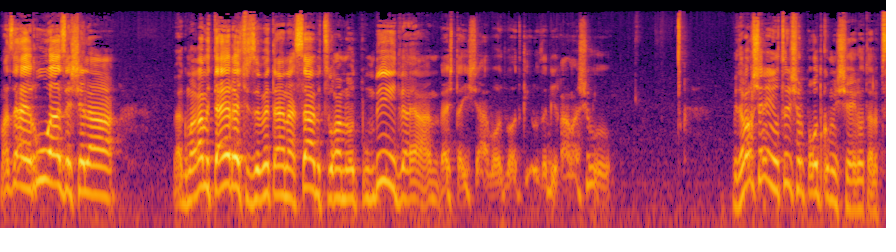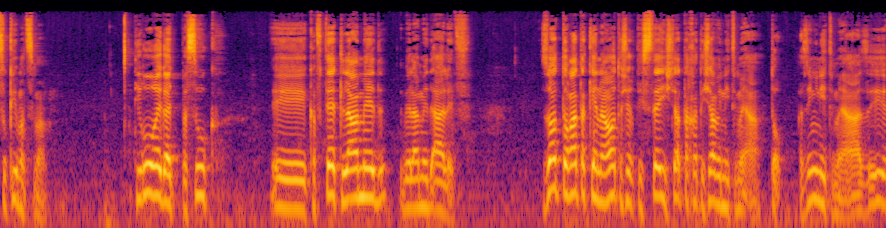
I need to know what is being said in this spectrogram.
מה זה האירוע הזה של ה... והגמרא מתארת שזה באמת היה נעשה בצורה מאוד פומבית, והיה מבייש את האישה ועוד ועוד, כאילו זה נראה משהו... ודבר שני, אני רוצה לשאול פה עוד כל מיני שאלות על הפסוקים עצמם. תראו רגע את פסוק אה, כ"ט ל' ול"א. זאת תורת הקנאות אשר תסטה אישה תחת אישה ונטמעה. טוב, אז אם היא נטמעה, אז היא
